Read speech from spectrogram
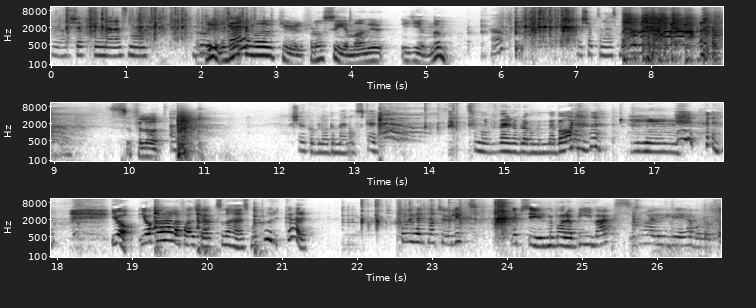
Och jag har köpt såna här små Du, den här kan burkar. vara kul för då ser man ju igenom. Ja. Jag har köpt såna här små burkar. Så förlåt. Försök att vlogga med en Oscar. Som att värre än att vlogga med, med barn. ja, jag har i alla fall köpt såna här små burkar. Får ju helt naturligt Lepsyl med bara bivax. Och så har jag lite grejer här borta också.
